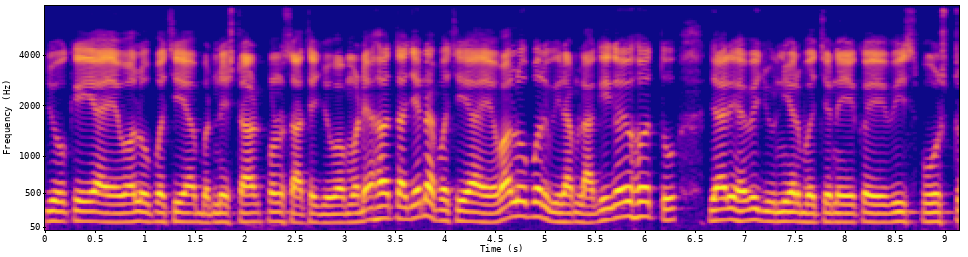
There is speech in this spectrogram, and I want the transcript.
જો કે આ અહેવાલો પછી આ બંને સ્ટાર પણ સાથે જોવા મળ્યા હતા, જેના પછી આ અહેવાલો પર વિરામ લાગી ગયો હતો. જ્યારે હવે જુનિયર બચ્ચને એક એવી પોસ્ટ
